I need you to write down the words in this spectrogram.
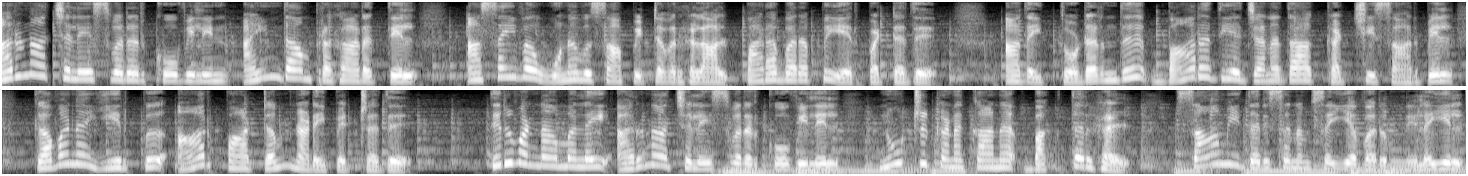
அருணாச்சலேஸ்வரர் கோவிலின் ஐந்தாம் பிரகாரத்தில் அசைவ உணவு சாப்பிட்டவர்களால் பரபரப்பு ஏற்பட்டது. அதைத் தொடர்ந்து பாரதிய ஜனதா கட்சி சார்பில் கவன ஈர்ப்பு ஆர்ப்பாட்டம் நடைபெற்றது. திருவண்ணாமலை அருணாச்சலேஸ்வரர் கோவிலில் நூற்றுக்கணக்கான பக்தர்கள் சாமி தரிசனம் செய்ய வரும் நிலையில்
